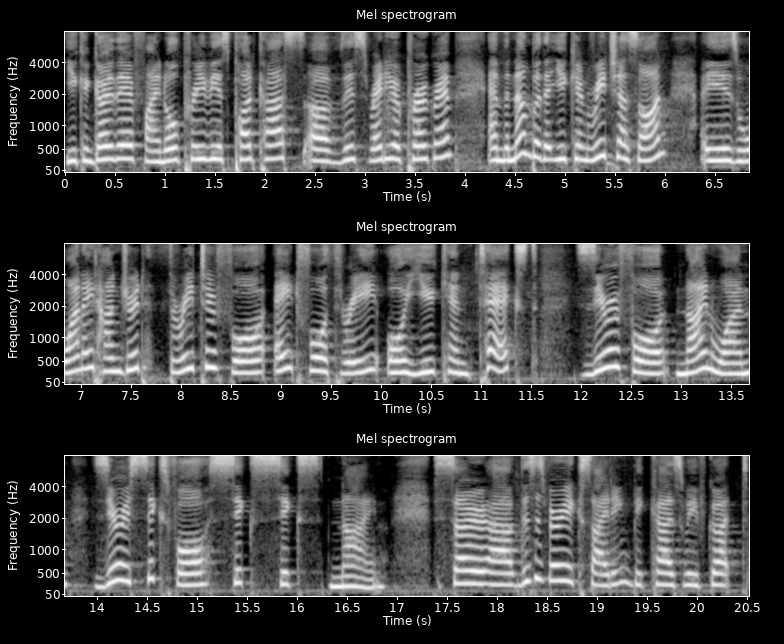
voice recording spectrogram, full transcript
You can go there, find all previous podcasts of this radio program, and the number that you can reach us on is 1 800 324 843, or you can text 0491 064669. So uh, this is very exciting because we've got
